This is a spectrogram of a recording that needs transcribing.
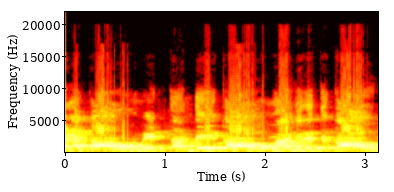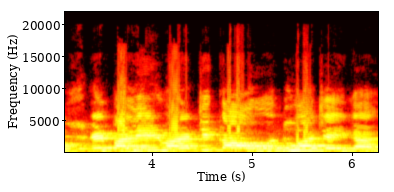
எனக்காகவும் என் தந்தைக்காகவும் அகிலத்துக்காகவும் என் பள்ளியின் வளர்ச்சிக்காகவும் துவா செய்யுங்கள்.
